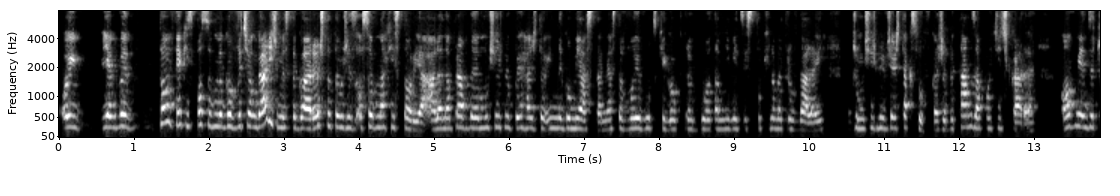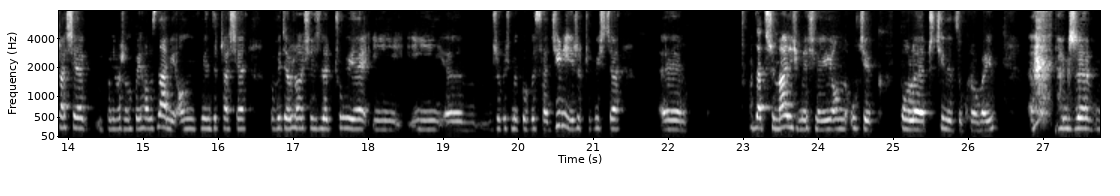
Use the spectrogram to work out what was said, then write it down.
oj, jakby to, w jaki sposób my go wyciągaliśmy z tego aresztu, to już jest osobna historia, ale naprawdę musieliśmy pojechać do innego miasta, miasta wojewódzkiego, które było tam mniej więcej 100 kilometrów dalej, także musieliśmy wziąć taksówkę, żeby tam zapłacić karę. On w międzyczasie, ponieważ on pojechał z nami, on w międzyczasie powiedział, że on się źle czuje i, i żebyśmy go wysadzili. I rzeczywiście zatrzymaliśmy się i on uciekł w pole trzciny cukrowej, także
